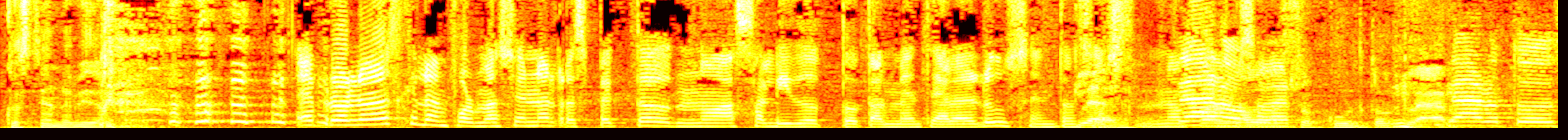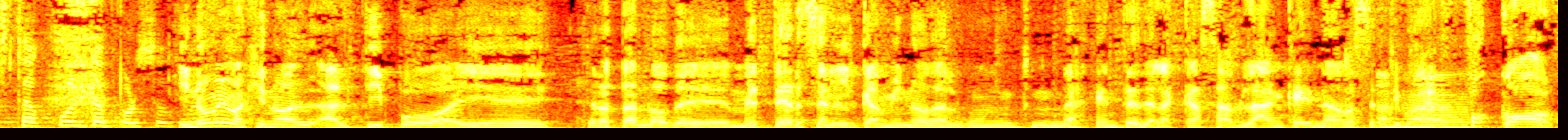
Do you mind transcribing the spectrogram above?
cuestión de vida. El problema es que la información al respecto no ha salido totalmente a la luz, entonces Claro. no Claro. podemos Todo saber. es oculto, claro. Claro, todo está oculto, por supuesto. Y no me imagino al, al tipo ahí eh, tratando de meterse en el camino de algún agente de la Casa Blanca y nada más el tipo, Ajá. "Ah, fuck off.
